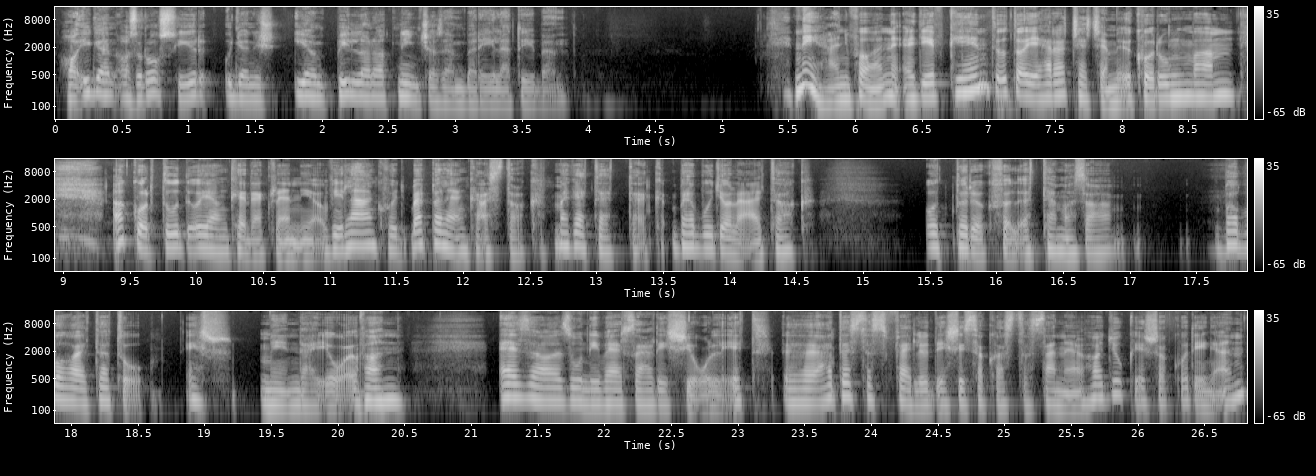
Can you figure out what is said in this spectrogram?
ha igen, az rossz hír, ugyanis ilyen pillanat nincs az ember életében. Néhány van egyébként, utoljára csecsemőkorunkban. Akkor tud olyan kerek lenni a világ, hogy bepelenkáztak, megetettek, bebugyoláltak, ott pörög fölöttem az a babahaltató, és minden jól van. Ez az univerzális jólét. Hát ezt a fejlődési szakaszt aztán elhagyjuk, és akkor igen,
